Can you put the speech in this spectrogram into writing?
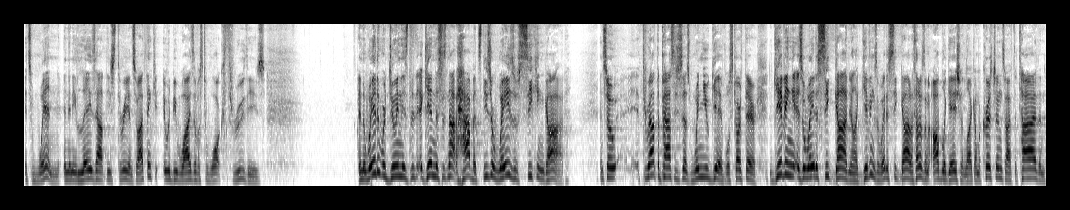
It's when, and then he lays out these three. And so I think it would be wise of us to walk through these. And the way that we're doing this, again, this is not habits, these are ways of seeking God. And so throughout the passage, it says, when you give, we'll start there. Giving is a way to seek God. And you're like, giving is a way to seek God. I thought it was an obligation. Like, I'm a Christian, so I have to tithe, and,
